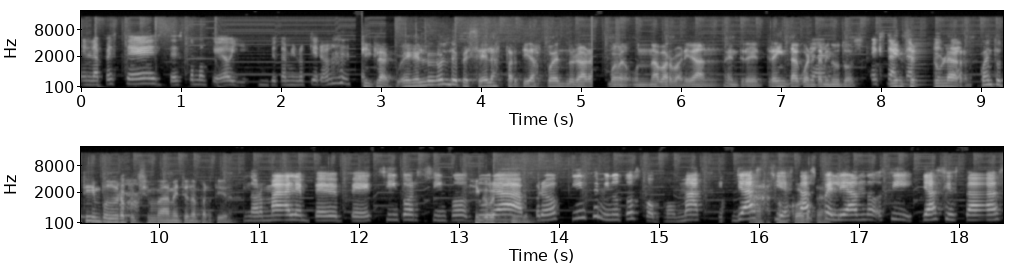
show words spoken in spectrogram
en la PC este, es como que, oye, yo también lo quiero. Sí, claro. En el LOL de PC las partidas pueden durar, bueno, una barbaridad, ¿no? entre 30 a 40 Claro, minutos. Y en celular, ¿cuánto tiempo dura aproximadamente una partida? normal en PvP, 5 vs 5, Cinco dura pro 15 minutos como máximo. Ya Ah, si estás cortas. peleando, sí, ya si estás,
